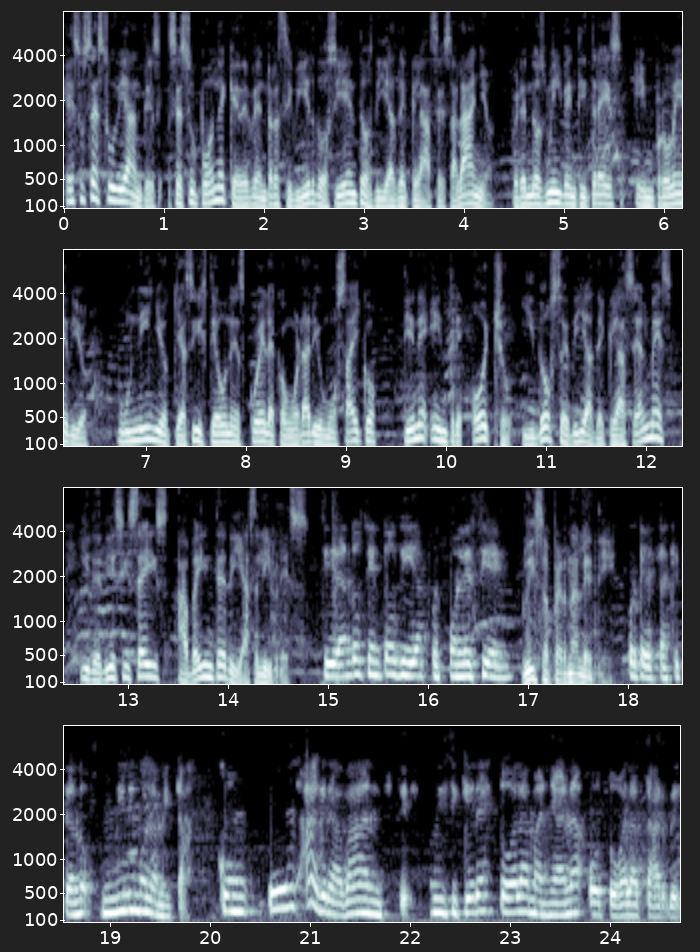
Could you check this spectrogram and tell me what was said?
Esos estudiantes se supone que deben recibir 200 días de clases al año, pero en 2023, en promedio, un niño que asiste a una escuela con horario mosaico tiene entre 8 y 12 días de clase al mes y de 16 a 20 días libres. Si eran 200 días, pues ponle 100, Luisa Pernaletti. porque le estás quitando mínimo la mitad. Con un agravante, ni siquiera es toda la mañana o toda la tarde,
